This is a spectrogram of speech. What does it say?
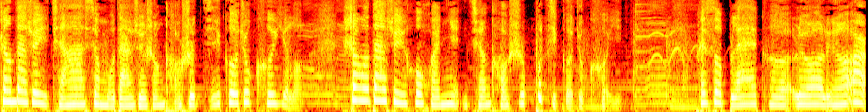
上大学以前啊，羡慕大学生考试及格就可以了；上了大学以后，怀念以前考试不及格就可以。黑色 black 六幺零幺二，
